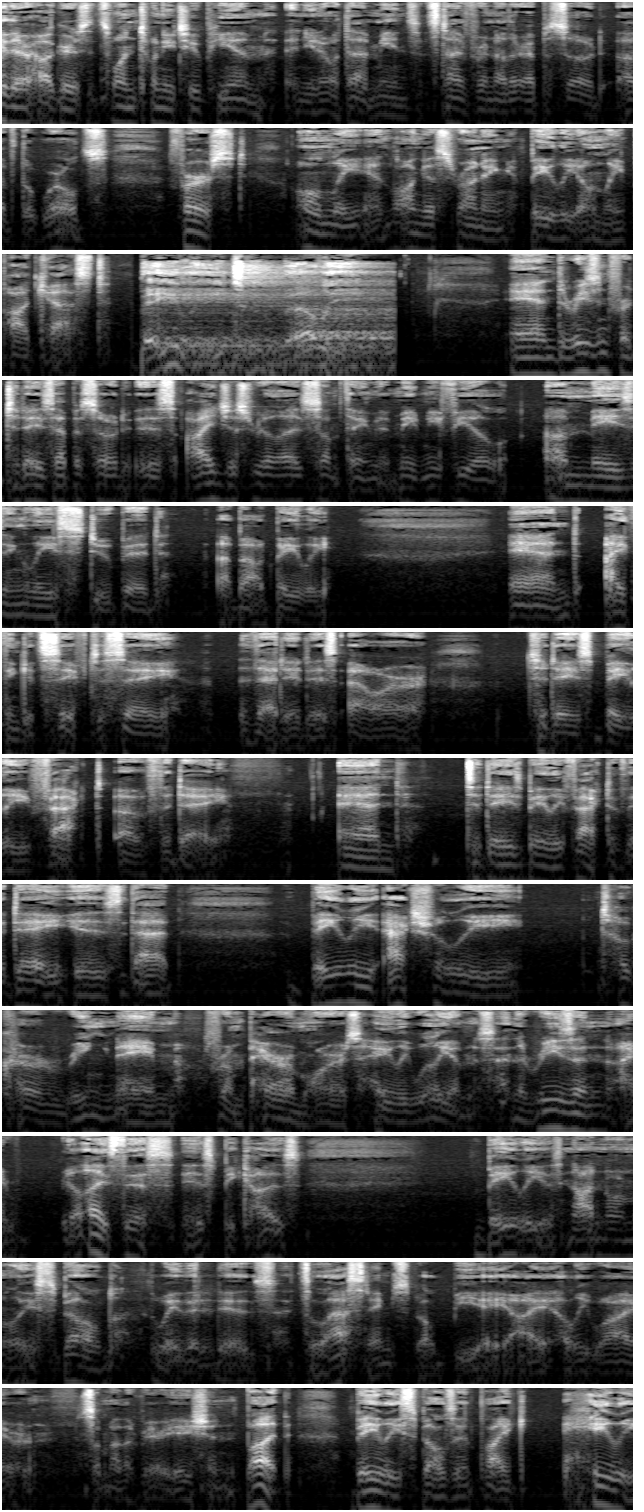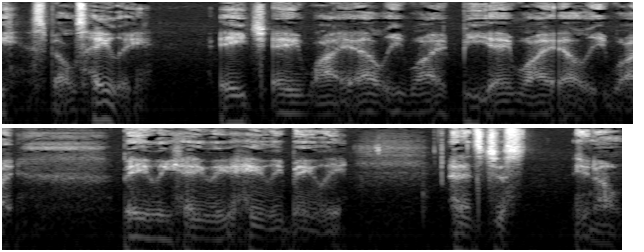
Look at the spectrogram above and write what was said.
Hey there, huggers. It's 1:22 p.m. and you know what that means. It's time for another episode of the world's first, only, and longest running Bayley only podcast. Bayley to Belly. And the reason for today's episode is I just realized something that made me feel amazingly stupid about Bayley. And I think it's safe to say that it is our today's Bayley fact of the day. And today's Bayley fact of the day is that Bayley actually took her ring name from Paramore's Hayley Williams. And the reason I realize this is because Bayley is not normally spelled the way that it is. Its a last name spelled B A I L E Y or some other variation, but Bayley spells it like Hayley spells Hayley. H A Y L E Y B A Y L E Y. Bayley, Hayley, Hayley, Bayley. And it's just, you know,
